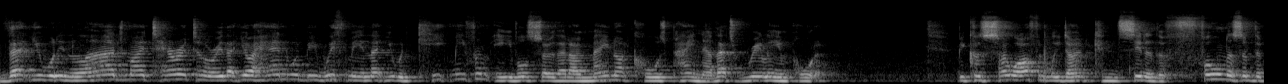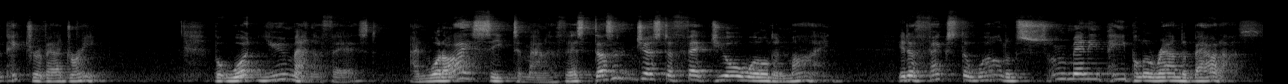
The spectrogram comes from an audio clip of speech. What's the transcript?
That you would enlarge my territory, that your hand would be with me, and that you would keep me from evil so that I may not cause pain. Now, that's really important because so often we don't consider the fullness of the picture of our dream. But what you manifest and what I seek to manifest doesn't just affect your world and mine, it affects the world of so many people around about us.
